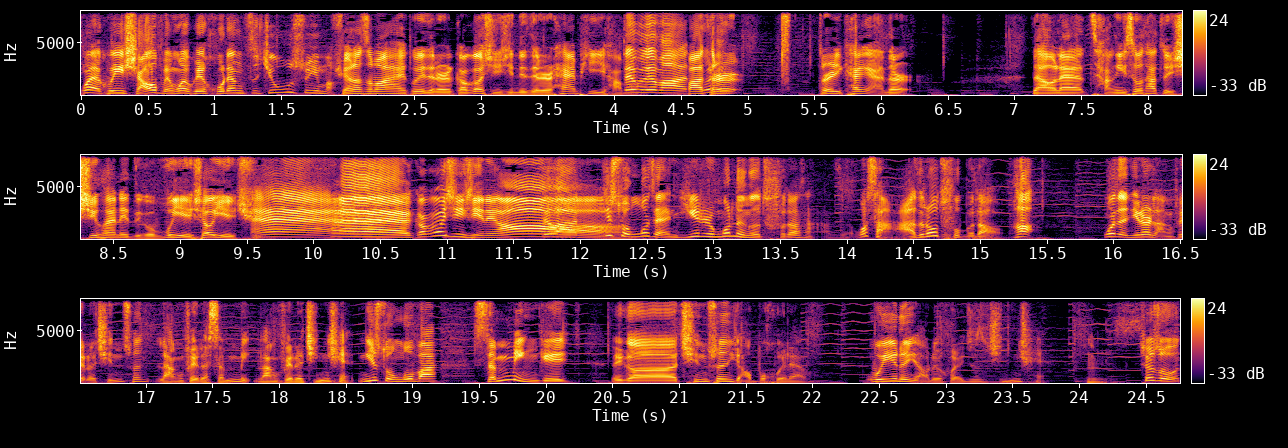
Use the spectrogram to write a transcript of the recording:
我还可以消费，我还可以喝两支酒水嘛，轩老师嘛还可以在这儿高高兴兴的在这儿 happy 一下，对不对嘛？把灯儿灯儿一开暗点儿，然后呢唱一首他最喜欢的这个午夜小夜曲，哎，哎，高高兴兴的啊，对吧？你说我在你这儿我能够图到啥子？我啥子都图不到。好，我在你那儿浪费了青春，浪费了生命，浪费了金钱。你说我把生命给那个青春要不回来了，唯一能要得回来就是金钱。嗯，所以说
